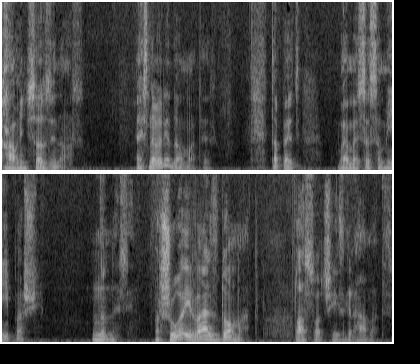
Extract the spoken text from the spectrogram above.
Kā viņi sazinās? Es nevaru iedomāties. Tāpēc, vai mēs esam īpaši? Nu, nezinu. Par šo ir vērts domāt, lasot šīs grāmatas.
